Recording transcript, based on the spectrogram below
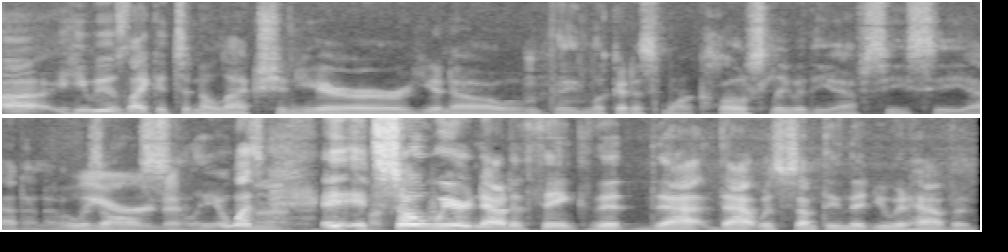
uh, he was like, it's an election year, you know, they mm-hmm. look at us more closely with the FCC. I don't know. It was all silly. It was. It, it's so weird now to think that, that that was something that you would have a,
